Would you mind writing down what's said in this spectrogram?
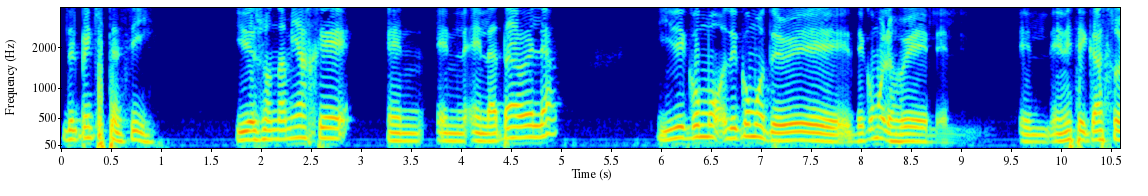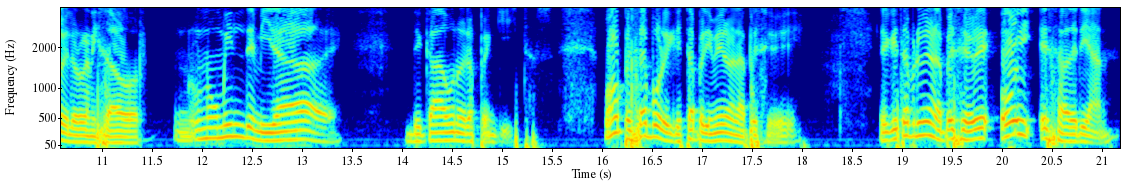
Del penquista en sí, y de su andamiaje en, en, la tabla y de cómo, de cómo te ve, de cómo los ve el, en este caso el organizador. Una humilde mirada de, de, cada uno de los penquistas. Vamos a empezar por el que está primero en la PCB. El que está primero en la PCB hoy es Adrián.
